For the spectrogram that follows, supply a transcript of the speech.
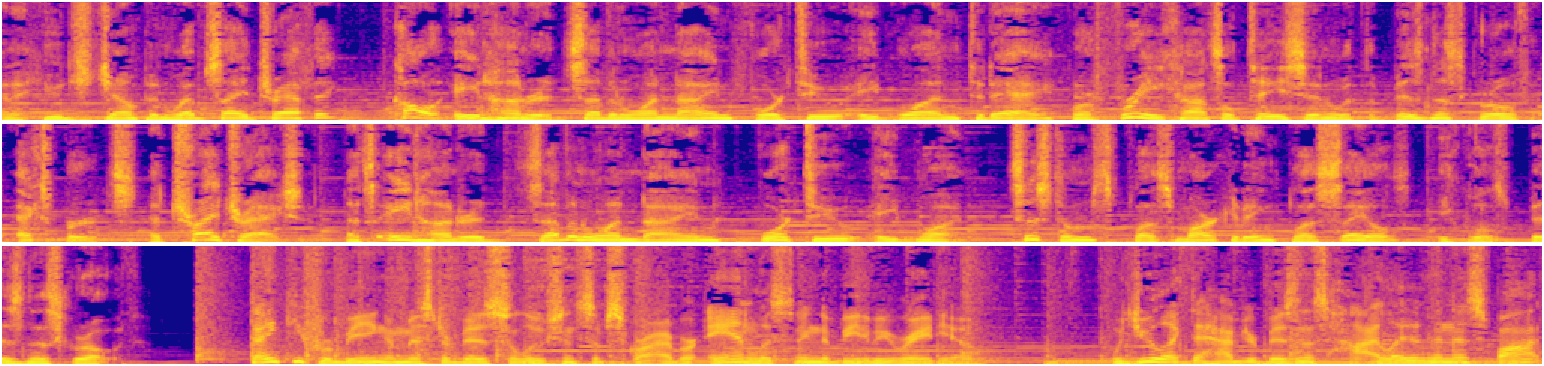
and a huge jump in website traffic? Call 800 719 4281 today for a free consultation with the business growth experts at TriTraction. That's 800 719 4281. Systems plus marketing plus sales equals business growth. Thank you for being a Mr. Biz Solution subscriber and listening to B2B Radio. Would you like to have your business highlighted in this spot?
